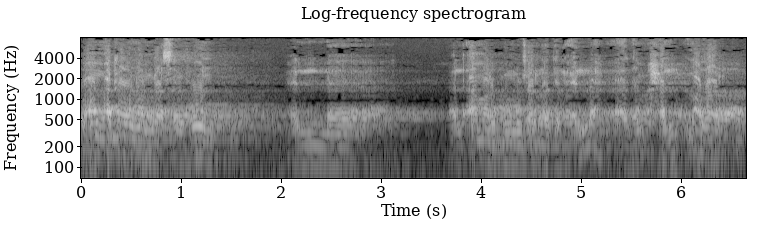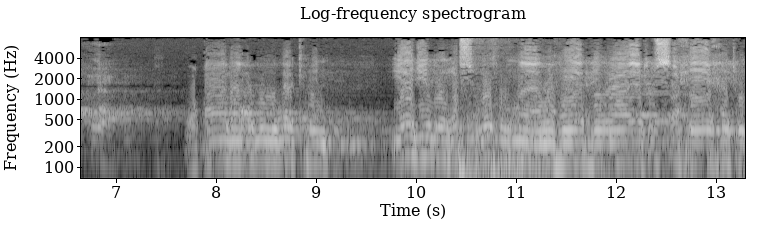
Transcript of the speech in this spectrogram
وأما كونهم يصرفون الأمر بمجرد العلة هذا محل نظر. نعم. وقال أبو بكر يجب غسلهما وهي الرواية الصحيحة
